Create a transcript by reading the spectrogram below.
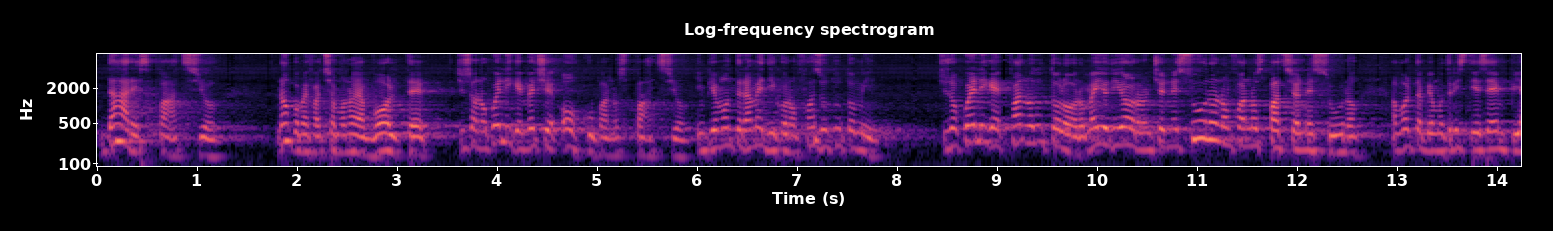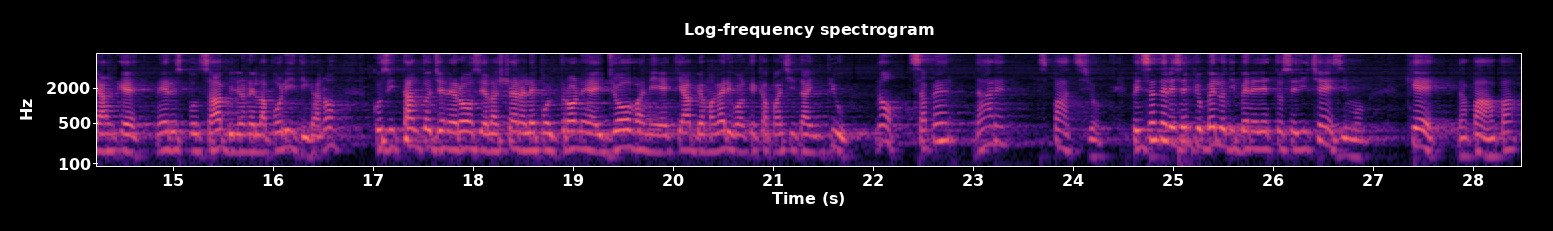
dare spazio, non come facciamo noi a volte, ci sono quelli che invece occupano spazio, in Piemonte da me dicono faso tutto mi, ci sono quelli che fanno tutto loro, meglio di loro non c'è nessuno, non fanno spazio a nessuno, a volte abbiamo tristi esempi anche nei responsabili o nella politica, no? Così tanto generosi a lasciare le poltrone ai giovani e chi abbia magari qualche capacità in più, no, saper dare spazio. Pensate all'esempio bello di Benedetto XVI, che da Papa,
